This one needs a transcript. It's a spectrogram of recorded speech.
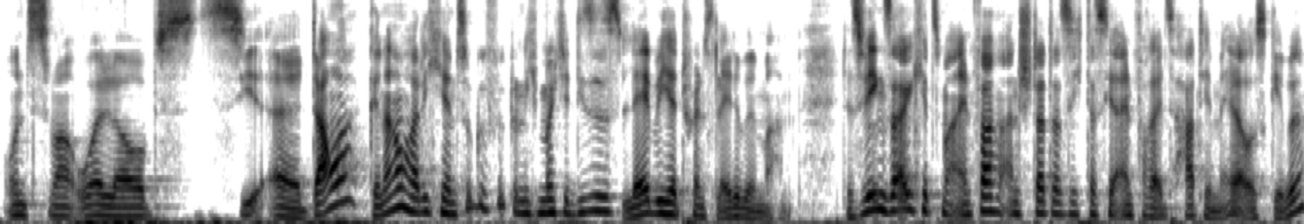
und zwar Urlaubsdauer, äh, genau, hatte ich hier hinzugefügt und ich möchte dieses Label hier translatable machen. Deswegen sage ich jetzt mal einfach, anstatt dass ich das hier einfach als HTML ausgebe,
